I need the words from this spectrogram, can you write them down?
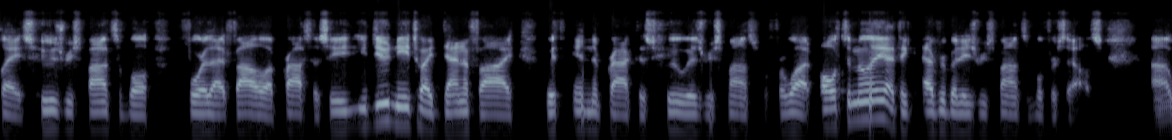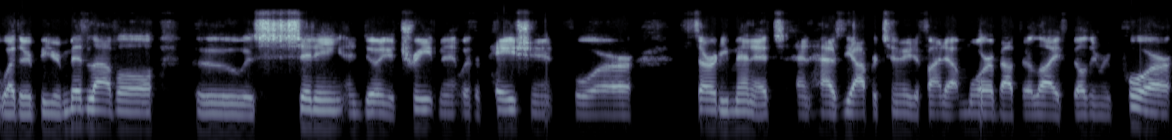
place. Who's responsible for that follow up process? So you, you do need to identify within the practice who is responsible for what. Ultimately, I think everybody's responsible for sales, uh, whether it be your mid level who is sitting and doing a treatment with a patient for 30 minutes and has the opportunity to find out more about their life, building rapport,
